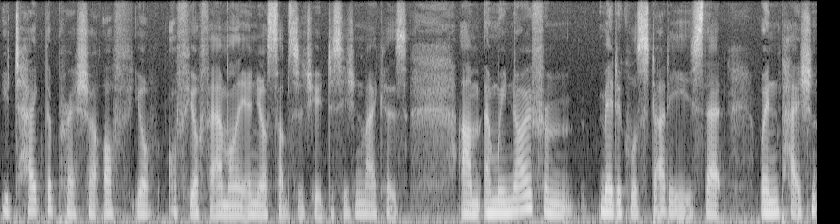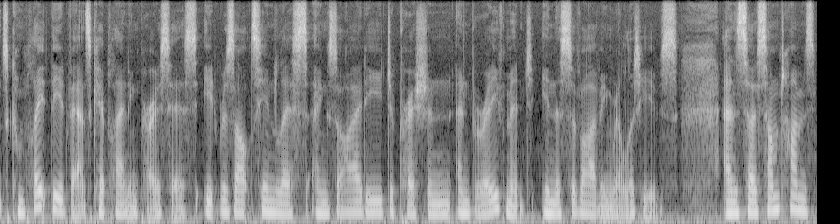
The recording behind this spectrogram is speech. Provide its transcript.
you take the pressure off your off your family and your substitute decision makers. Um, and we know from medical studies that when patients complete the advanced care planning process, it results in less anxiety, depression, and bereavement in the surviving relatives. And so sometimes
